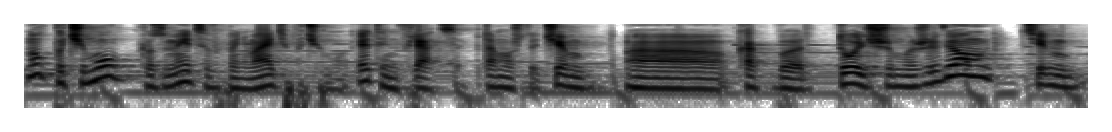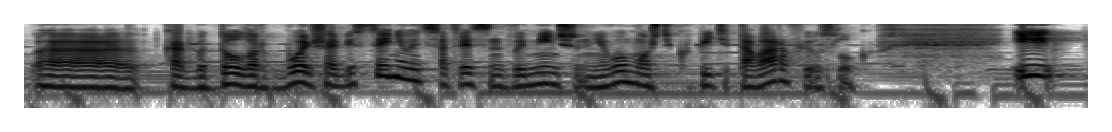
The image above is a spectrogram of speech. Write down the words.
Ну, почему? Разумеется, вы понимаете почему. Это инфляция, потому что чем э, как бы дольше мы живем, тем э, как бы доллар больше обесценивается, соответственно, вы меньше на него можете купить и товаров, и услуг. И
